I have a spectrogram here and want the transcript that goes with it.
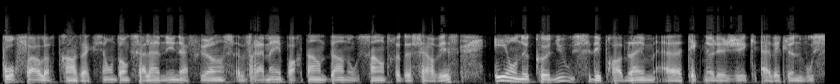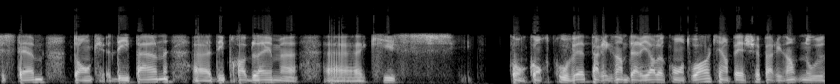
pour faire leurs transactions. Donc, ça a amené une affluence vraiment importante dans nos centres de services et on a connu aussi des problèmes euh, technologiques avec le nouveau système, donc des pannes, euh, des problèmes euh, qui qu'on retrouvait, par exemple, derrière le comptoir, qui empêchait, par exemple, nos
